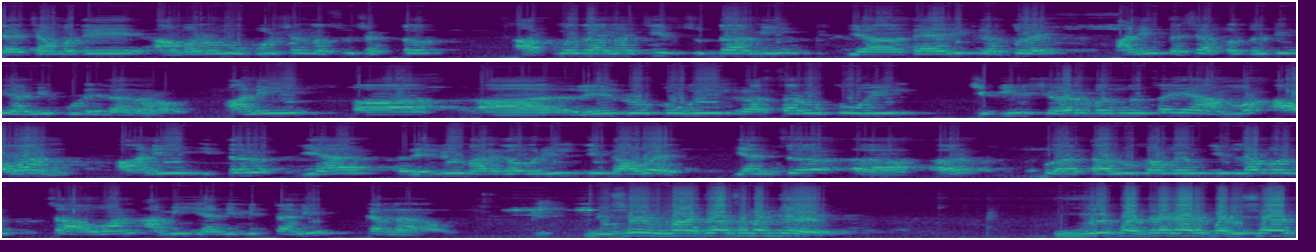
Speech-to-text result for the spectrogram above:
त्याच्यामध्ये आमरण उपोषण असू शकतं. आत्मदानाची सुद्धा आम्ही या तयारी करतोय आणि तशा पद्धतीने आम्ही पुढे जाणार आहोत. आणि अं, रेल रोको होईल रस्ता रोको होईल चिखली शहर बंदचं हे आव्हान आणि इतर या रेल्वे मार्गावरील जे गाव आहेत यांचं अं, तालुका बंद जिल्हा बंदचं आव्हान आम्ही या निमित्ताने करणार आहोत. विशेष महत्वाचं म्हणजे ही पत्रकार परिषद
